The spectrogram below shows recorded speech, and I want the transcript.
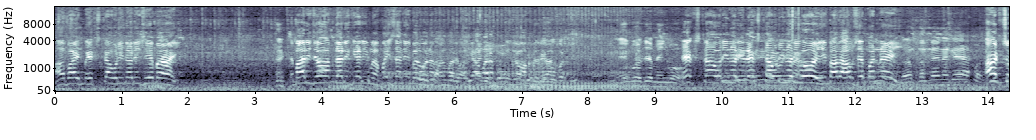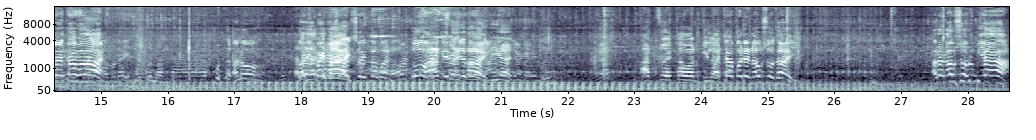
હા ભાઈ એક્સ્ટ્રા ઓર્ડિનરી છે ભાઈ. તમારી જવાબદારી કેરીમાં પૈસા નહીં ભરવાના તમારે તમારે પૂરી જવાબદારી મેંગો છે મેંગો. એક્સ્ટ્રા ઓર્ડિનરી એક્સ્ટ્રા ઓર્ડિનરી હોય એ બાબા આવશે પણ નહીં. આઠસો એકાવન. હલો. આઠસો એકાવન. ભાઈ. કિલા. પાછા પડે નવસો થાય. હલો નવસો રૂપિયા.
